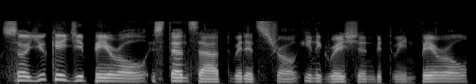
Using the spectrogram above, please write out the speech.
So UKG Payroll stands out with its strong integration between payroll,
